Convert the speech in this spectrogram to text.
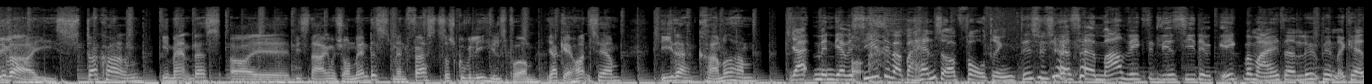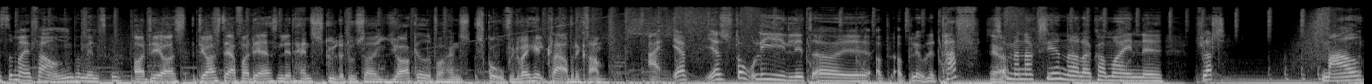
Vi var i Stockholm i mandags, og øh, vi snakkede med Sean Mendes, men først så skulle vi lige hilse på ham. Jeg gav hånd til ham. Ida krammede ham. Ja, men jeg vil sige, at det var på hans opfordring. Det synes jeg altså er meget vigtigt lige at sige. Det ikke var mig, der løb hen og kastede mig i favnen på mennesket. Og det er, også, det er også derfor, det er sådan lidt hans skyld, at du så joggede på hans sko, for du var ikke helt klar på det kram. Nej, jeg, jeg stod lige lidt og, øh, og, og blev lidt paf, ja. som man nok siger, når der kommer en øh, flot, meget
